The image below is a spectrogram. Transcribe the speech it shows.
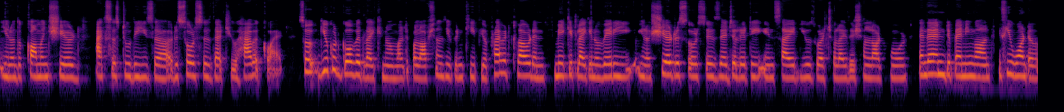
you know the common shared access to these uh, resources that you have acquired. So you could go with like, you know, multiple options. You can keep your private cloud and make it like, you know, very, you know, shared resources, agility inside, use virtualization a lot more. And then depending on if you want a,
